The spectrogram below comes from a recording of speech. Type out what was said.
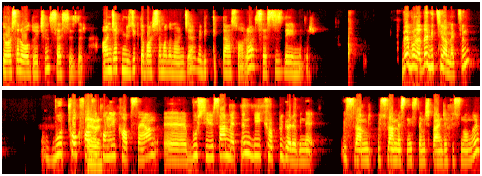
Görsel olduğu için sessizdir. Ancak müzik de başlamadan önce ve bittikten sonra sessiz değil midir? Ve burada bitiyor metin bu çok fazla evet. konuyu kapsayan e, bu şiirsel metnin bir köprü görevini üstlen, üstlenmesini istemiş bence Füsun Onur.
